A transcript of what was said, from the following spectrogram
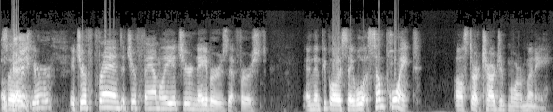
So Okay. it's your it's your friends, it's your family, it's your neighbors at first, and then people always say, well, at some point, I'll start charging more money.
